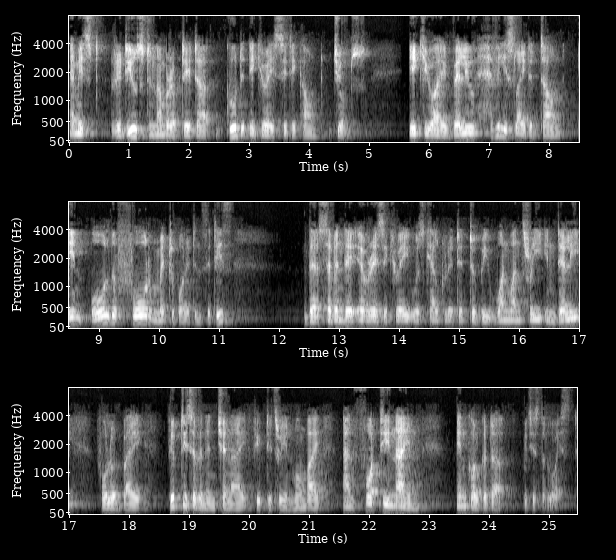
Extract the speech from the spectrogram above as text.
amidst reduced number of data, good AQI city count zooms. AQI value heavily slided down in all the four metropolitan cities. The seven day average AQI was calculated to be 113 in Delhi, followed by 57 in Chennai, 53 in Mumbai, and 49 in Kolkata, which is the lowest.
